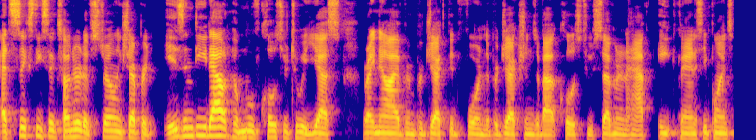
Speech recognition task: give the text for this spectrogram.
at 6,600. If Sterling Shepard is indeed out, he'll move closer to a yes. Right now, I've been projected for in the projections about close to seven and a half, eight fantasy points.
